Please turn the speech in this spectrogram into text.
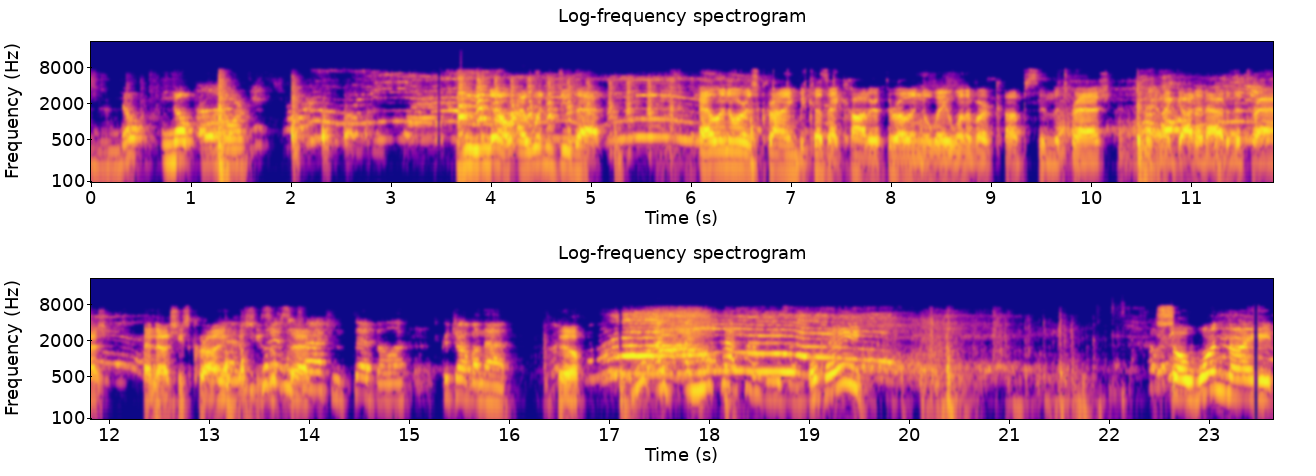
nope, nope, oh, Eleanor. No, I wouldn't do that. Eleanor is crying because I caught her throwing away one of our cups in the trash, and I got it out of the trash, and now she's crying Yeah, because she she's put it in the upset. trash instead, Bella. Good job on that. Yeah. Ooh, I, I moved that for a reason. Okay. So one night,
